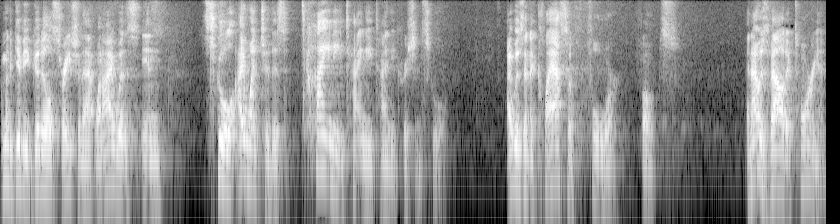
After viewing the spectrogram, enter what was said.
I'm going to give you a good illustration of that. When I was in school, I went to this tiny, tiny, tiny Christian school. I was in a class of four folks, and I was valedictorian.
